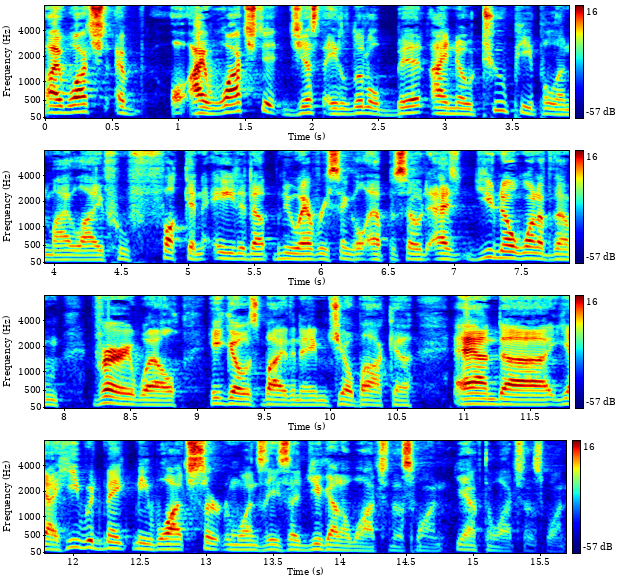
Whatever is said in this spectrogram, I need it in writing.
I watched I watched it just a little bit. I know two people in my life who fucking ate it up, knew every single episode. As you know, one of them very well. He goes by the name Joe Baca, and uh, yeah, he would make me watch certain ones. He said, "You got to watch this one. You have to watch this one."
